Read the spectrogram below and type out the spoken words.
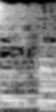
keep on.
